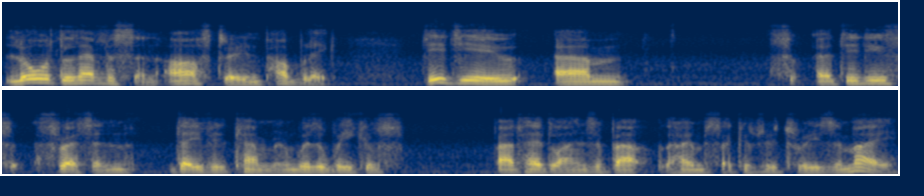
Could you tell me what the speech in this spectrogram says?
Lord Leveson asked her in public, "Did you um, th- uh, did you th- threaten David Cameron with a week of bad headlines about the Home Secretary Theresa May?"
